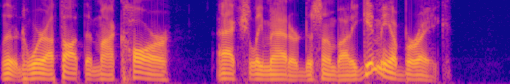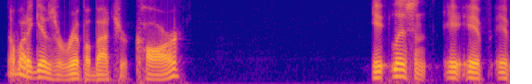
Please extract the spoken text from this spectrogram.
where I thought that my car actually mattered to somebody. Give me a break. Nobody gives a rip about your car. It, listen, if if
